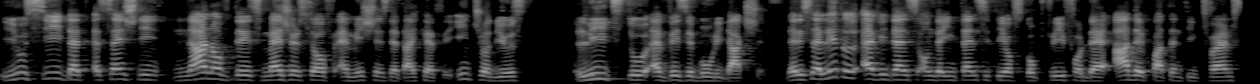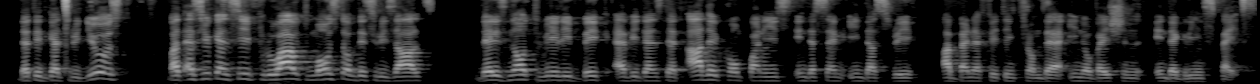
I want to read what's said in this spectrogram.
you see that essentially none of these measures of emissions that I have introduced leads to a visible reduction. There is a little evidence on the intensity of scope 3 for the other patenting firms that it gets reduced. But as you can see throughout most of these results, there is not really big evidence that other companies in the same industry are benefiting from the innovation in the green space.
